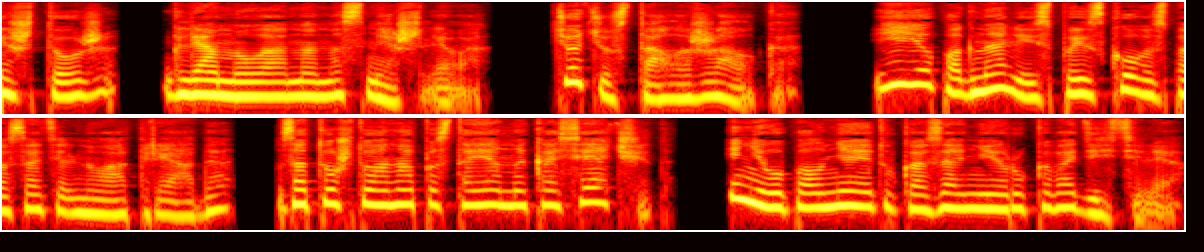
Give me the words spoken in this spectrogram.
«И что же?» — глянула она насмешливо. Тетю стало жалко. Ее погнали из поисково-спасательного отряда за то, что она постоянно косячит и не выполняет указания руководителя.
